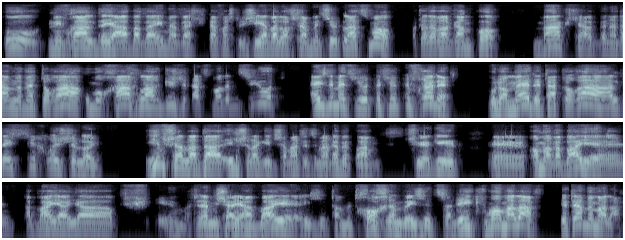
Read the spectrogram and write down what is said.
הוא נברא על ידי האבא והאמא והשותף השלישי, אבל הוא עכשיו מציאות לעצמו. אותו דבר גם פה. מה כשהבן אדם לומד תורה, הוא מוכרח להרגיש את עצמו למציאות. איזה מציאות? מציאות נפרדת. הוא לומד את התורה על ידי שכלו שלו. אי אפשר לדע, אי אפשר להגיד, שמעתי את זה מהרבה פעם, שהוא יגיד, אה, עומר אביי, אביי היה, אתה יודע מי שהיה אביי, איזה תלמיד חוכם ואיזה צדיק, כמו מלאך, יותר ממלאך.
